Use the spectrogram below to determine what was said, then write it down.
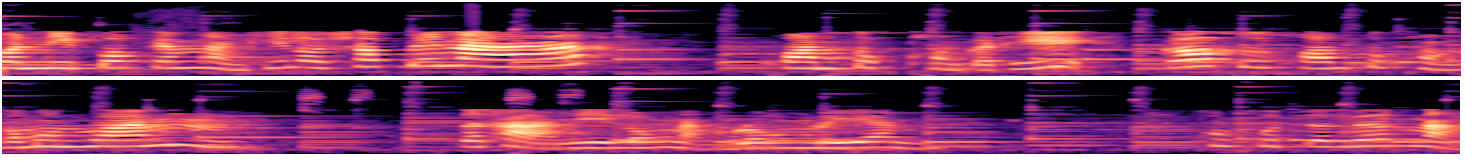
วันนี้โปรแกรมหนังที่เราชอบด้วยนะ ความสุขของกะทิก็คือความสุขของกมลวัน สถานีโรงหนังโรงเรียน คุณครูจะเลือกหนัง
